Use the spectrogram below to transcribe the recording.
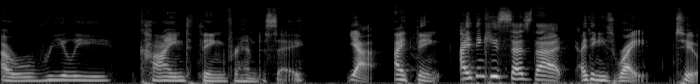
a really kind thing for him to say. Yeah, I think. I think he says that. I think he's right too,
